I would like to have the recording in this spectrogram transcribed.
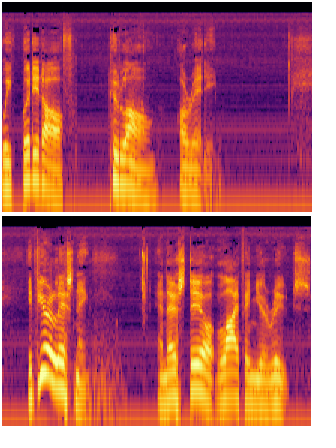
We've put it off too long already. If you're listening and there's still life in your roots,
